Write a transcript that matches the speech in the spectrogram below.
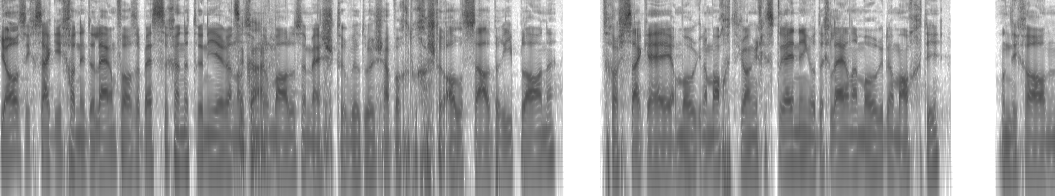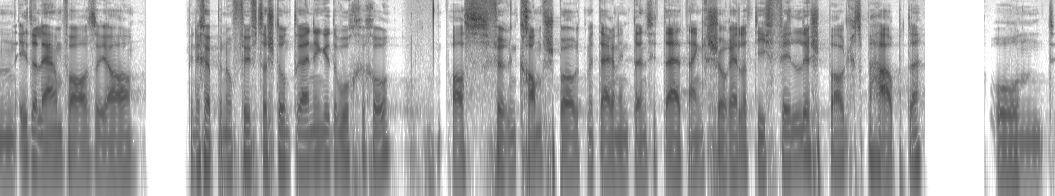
ja, also ich sage, ich kann in der Lernphase besser können trainieren Sogar. als im normalen Semester, weil du, hast einfach, du kannst dir alles selber einplanen. Du kannst sagen, hey, am Morgen um 8 Uhr gehe ich ins Training oder ich lerne am Morgen um 8 Uhr. Und ich kann in der Lernphase, ja, bin ich etwa noch 15 Stunden Training in der Woche gekommen, was für einen Kampfsport mit deren Intensität eigentlich schon relativ viel ist, wage ich zu behaupten. Und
